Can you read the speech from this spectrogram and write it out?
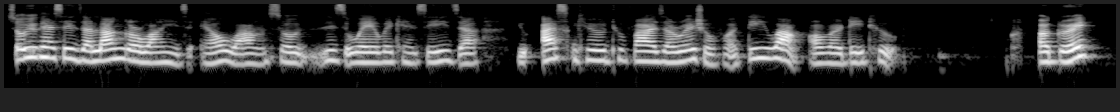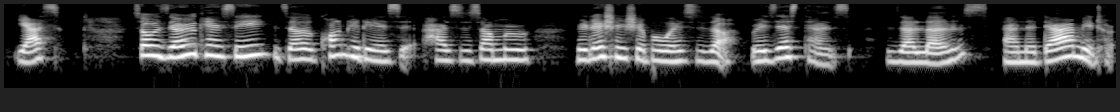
So you can see the longer one is L1. So this way we can see the, you ask you to find the ratio for D1 over D2. Agree? Yes. So there you can see the quantities has some relationship with the resistance the length, and the diameter.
